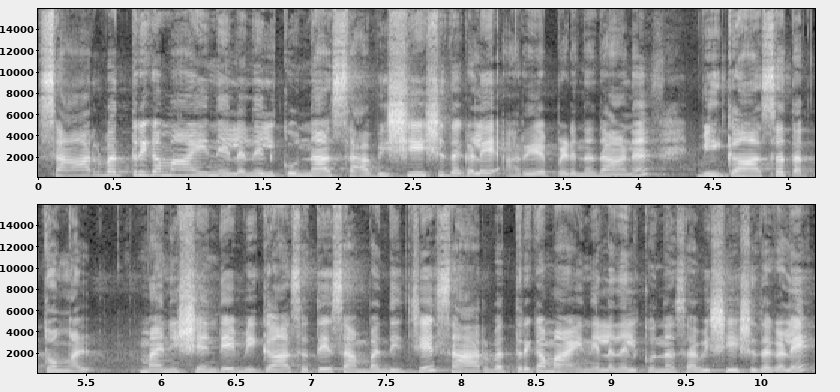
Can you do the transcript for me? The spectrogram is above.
സാർവത്രികമായി നിലനിൽക്കുന്ന സവിശേഷതകളെ അറിയപ്പെടുന്നതാണ് വികാസ തത്വങ്ങൾ മനുഷ്യന്റെ വികാസത്തെ സംബന്ധിച്ച് സാർവത്രികമായി നിലനിൽക്കുന്ന സവിശേഷതകളെ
